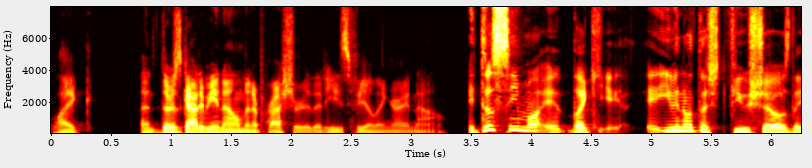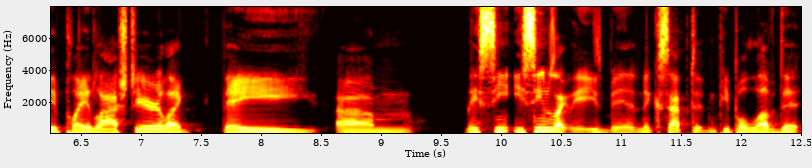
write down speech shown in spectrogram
like and there's got to be an element of pressure that he's feeling right now. it does seem like it, like even with the few shows they played last year, like they um they see he seems like he's been accepted and people loved it.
